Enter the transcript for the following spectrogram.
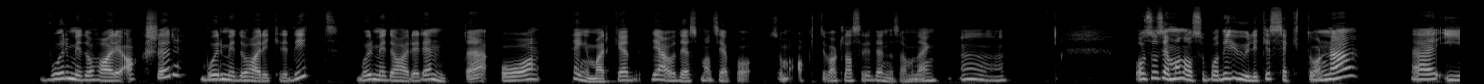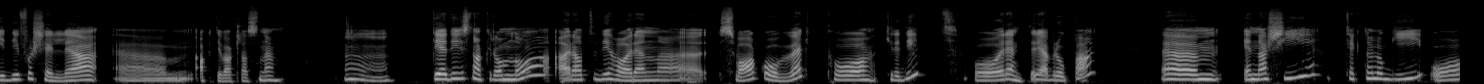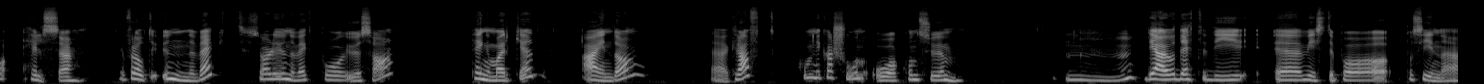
hvor mye du har i aksjer, hvor mye du har i kreditt, hvor mye du har i rente og pengemarked. Det er jo det som man ser på som aktiva-klasser i denne sammenheng. Mm. Og så ser man også på de ulike sektorene eh, i de forskjellige eh, aktiva-klassene. Mm. Det de snakker om nå, er at de har en eh, svak overvekt på kreditt og renter i Europa. Um, energi, teknologi og helse. I forhold til undervekt så har de undervekt på USA, pengemarked, eiendom, uh, kraft, kommunikasjon og konsum. Mm. Det er jo dette de eh, viste på, på sine,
